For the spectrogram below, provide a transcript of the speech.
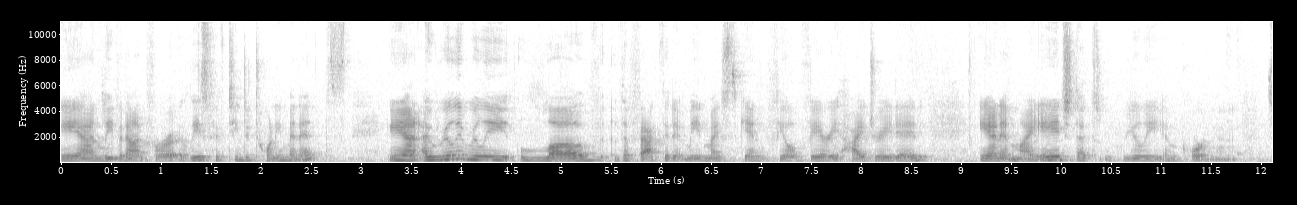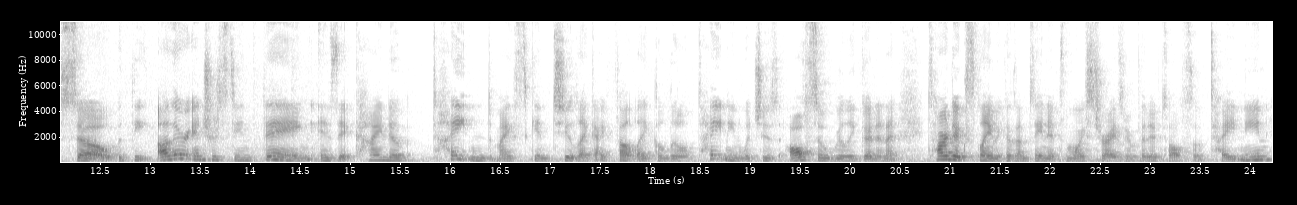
and leave it on for at least 15 to 20 minutes. And I really, really love the fact that it made my skin feel very hydrated. And at my age, that's really important. So, but the other interesting thing is it kind of tightened my skin too. Like I felt like a little tightening, which is also really good. And I, it's hard to explain because I'm saying it's moisturizing, but it's also tightening.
